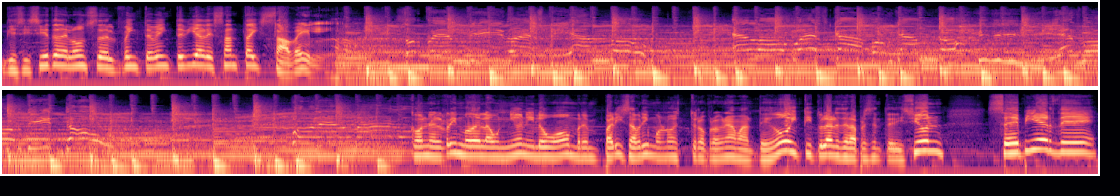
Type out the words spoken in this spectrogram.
17 del 11 del 2020, día de Santa Isabel. Con el ritmo de la Unión y Lobo Hombre en París abrimos nuestro programa de hoy, titulares de la presente edición. Se pierde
